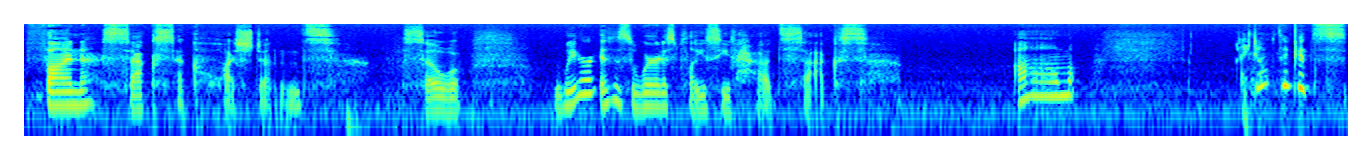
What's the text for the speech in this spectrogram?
fun sex questions. So, where is the weirdest place you've had sex? Um, I don't think it's.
